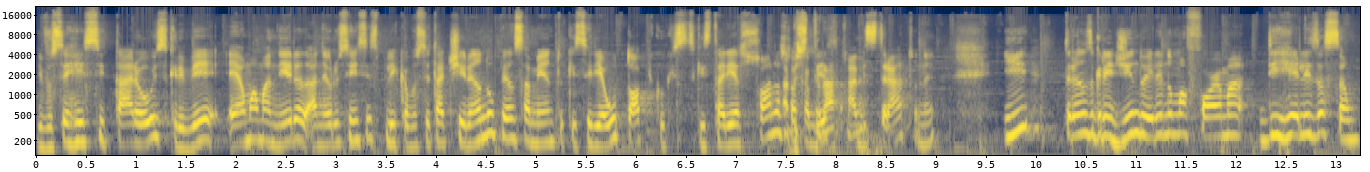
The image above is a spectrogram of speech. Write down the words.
de você recitar ou escrever é uma maneira, a neurociência explica, você está tirando um pensamento que seria utópico, que, que estaria só na sua abstrato, cabeça, né? abstrato, né? E transgredindo ele numa forma de realização.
